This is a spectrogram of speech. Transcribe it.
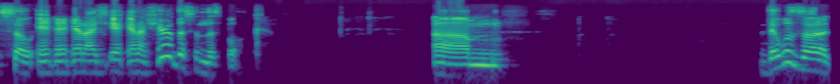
So, and, and I and I shared this in this book. Um, there was a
